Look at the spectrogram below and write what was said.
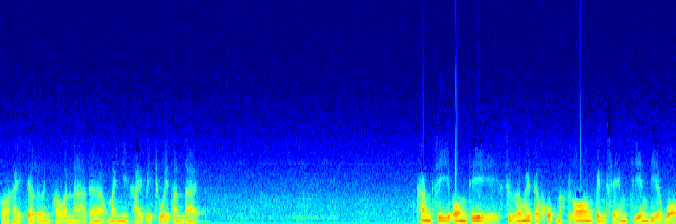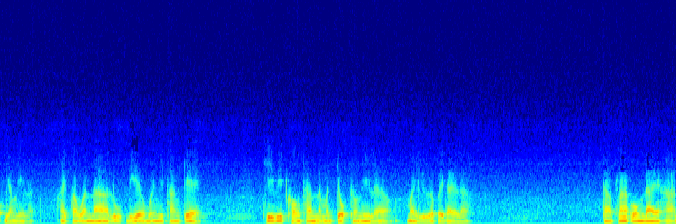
ก็ให้เจริญภาวนาแล้วไม่มีใครไปช่วยท่านได้ ทั้งสี่องค์ที่เสือไม่ตะคบนะร้องเป็นแสงเฉียงเดียวบอกอย่างนี้แหละให้ภาวนาลูกเดียวไม่มีทางแก้ ชีวิตของท่านนะมันจบเท่านี้แล้ว ไม่เหลือไปได้แล้ว ถ้าพระองค์ใดหาร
